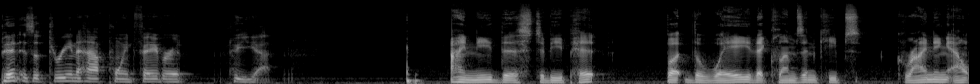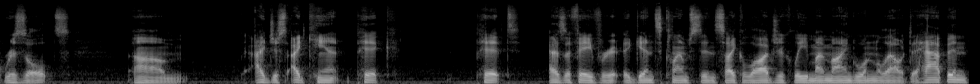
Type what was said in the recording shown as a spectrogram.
Pitt is a three and a half point favorite. Who you got? I need this to be Pitt, but the way that Clemson keeps grinding out results, um, I just I can't pick Pitt as a favorite against Clemson psychologically. My mind won't allow it to happen.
